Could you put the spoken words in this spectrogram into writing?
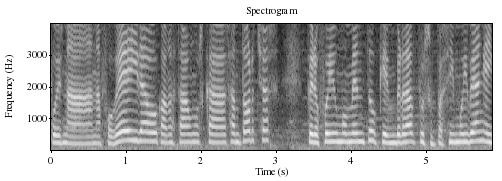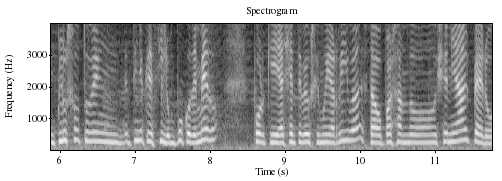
pois na, na fogueira ou cando estábamos cas antorchas, pero foi un momento que en verdad pois, o pasei moi ben e incluso tuve, teño que dicilo, un pouco de medo, porque a xente veuse moi arriba, estaba pasando genial, pero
